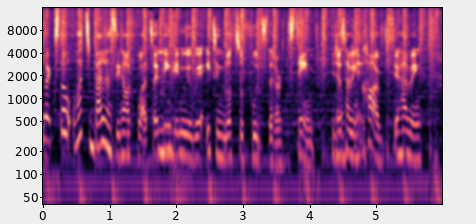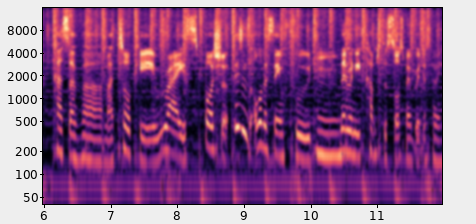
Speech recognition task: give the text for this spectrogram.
like so. What's balancing out what? So I think mm. anyway, we're eating lots of foods that are the same. You're just having carbs. You're having cassava, matoke, rice, posho. This is all the same food. Mm. Then when it comes to sauce, maybe we're just having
